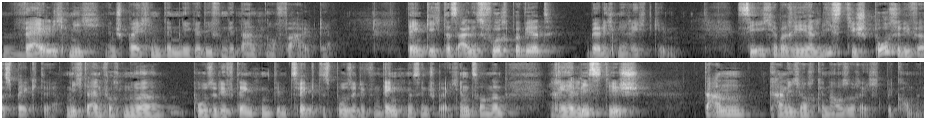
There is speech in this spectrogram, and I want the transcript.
weil ich mich entsprechend dem negativen Gedanken auch verhalte. Denke ich, dass alles furchtbar wird, werde ich mir recht geben. Sehe ich aber realistisch positive Aspekte, nicht einfach nur positiv denken, dem Zweck des positiven Denkens entsprechend, sondern realistisch, dann kann ich auch genauso recht bekommen.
